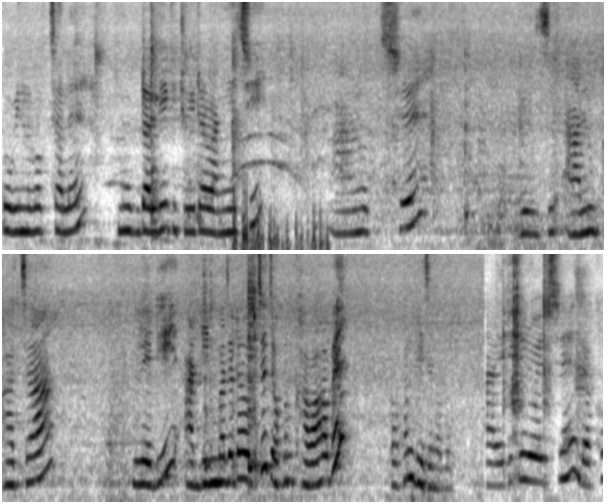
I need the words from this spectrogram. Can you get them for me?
গোবিন্দভোগ চালের মুগ ডাল দিয়ে খিচুড়িটা বানিয়েছি। আর হচ্ছে আলু ভাজা রেডি, আর ডিম ভাজাটা হচ্ছে যখন খাওয়া হবে তখন ভেজে নেব। আর এদিকে রয়েছে, দেখো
